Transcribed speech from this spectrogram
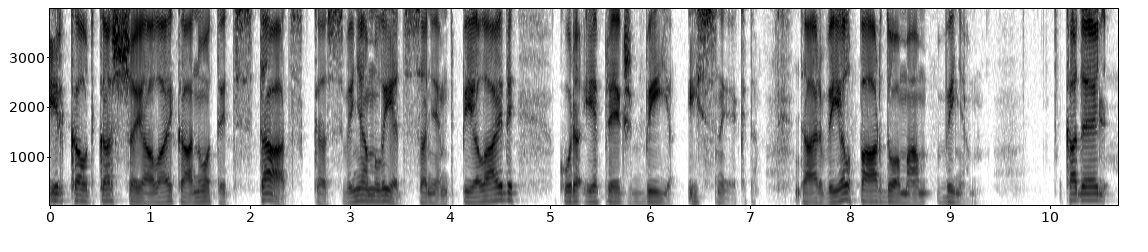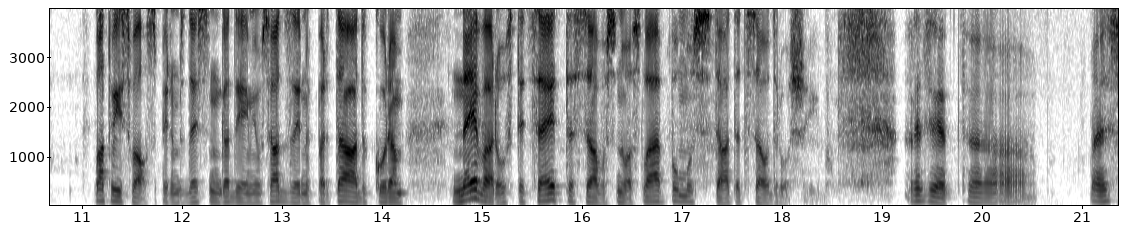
ir kaut kas šajā laikā noticis tāds, kas viņam liedz saņemt pielaidi, kura iepriekš bija izsniegta. Tā ir viela pārdomām viņam. Kādēļ Latvijas valsts pirms desmit gadiem jūs atzina par tādu, kuram nevar uzticēt savus noslēpumus, tātad savu drošību? Redziet, es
